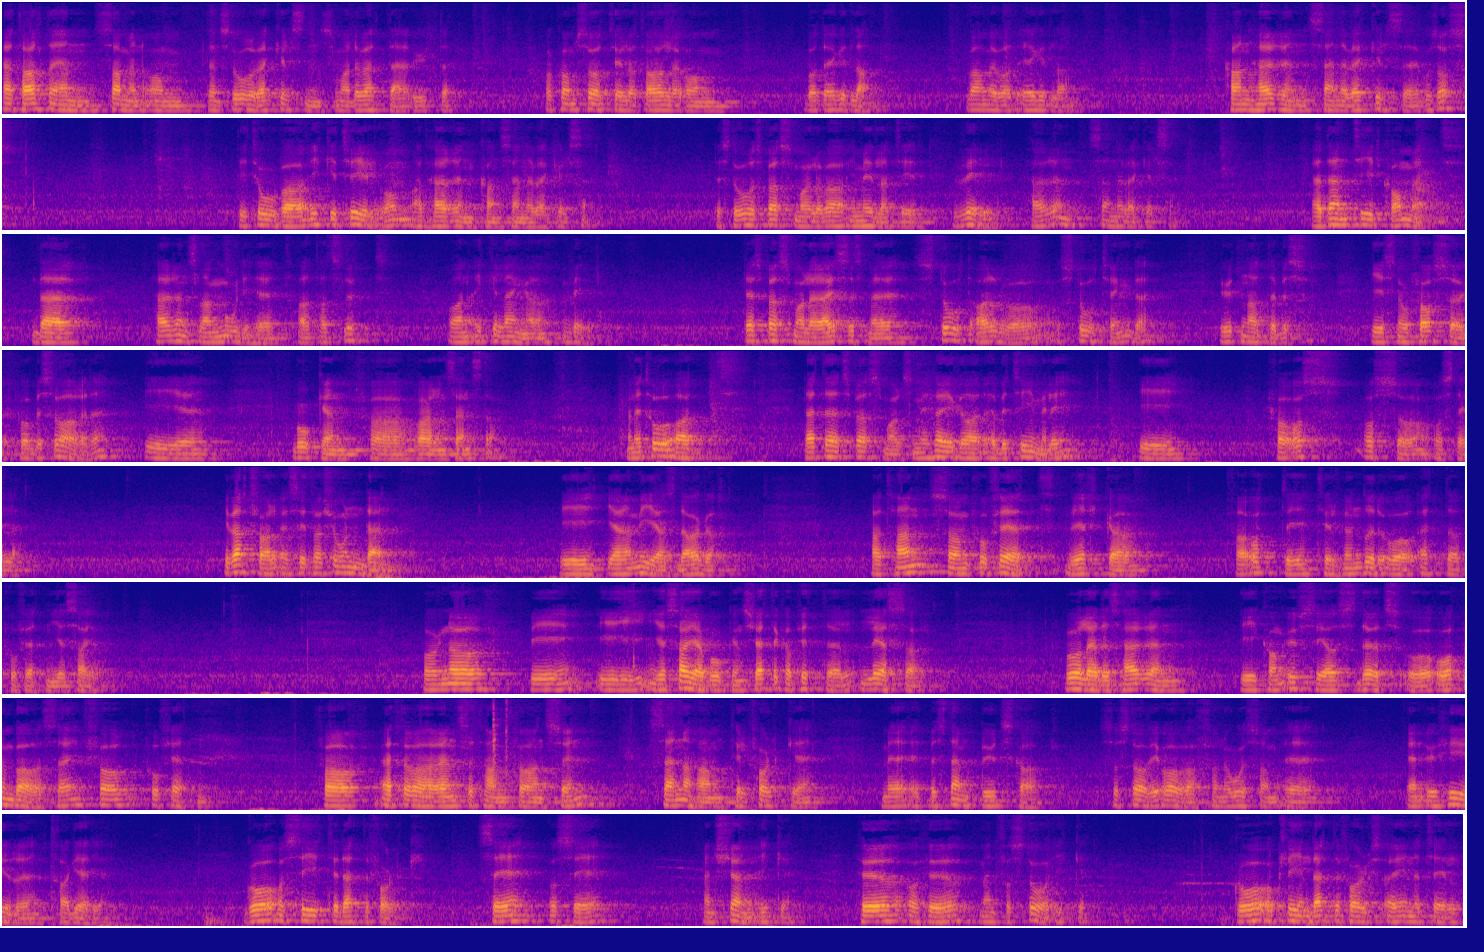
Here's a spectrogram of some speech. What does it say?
Her talte en sammen om den store vekkelsen som hadde vært der ute, og kom så til å tale om vårt eget land. Hva med vårt eget land? Kan Herren sende vekkelse hos oss? De to var ikke i tvil om at Herren kan sende vekkelse. Det store spørsmålet var imidlertid vil Herren sende vekkelse. Er den tid kommet der Herrens langmodighet har tatt slutt, og han ikke lenger vil. Det spørsmålet reises med stort alvor og stor tyngde, uten at det gis noe forsøk på å besvare det i eh, boken fra Valen Senstad. Men jeg tror at dette er et spørsmål som i høy grad er betimelig i, for oss også å stille. I hvert fall er situasjonen den i Jeremias dager at han som profet virker fra 80 til 100 år etter profeten Jesaja. Og når vi i Jesaja-bokens sjette kapittel leser hvorledes Herren i kong Ussias dødsår åpenbarer seg for profeten, for etter å ha renset ham for hans synd, sender ham til folket med et bestemt budskap, så står vi overfor noe som er en uhyre tragedie. Gå og si til dette folk, se og se, men skjønn ikke. Hør og hør, men forstå ikke. Gå og klin dette folks øyne til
